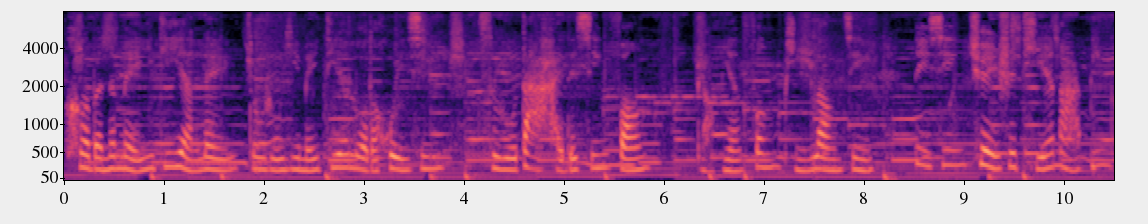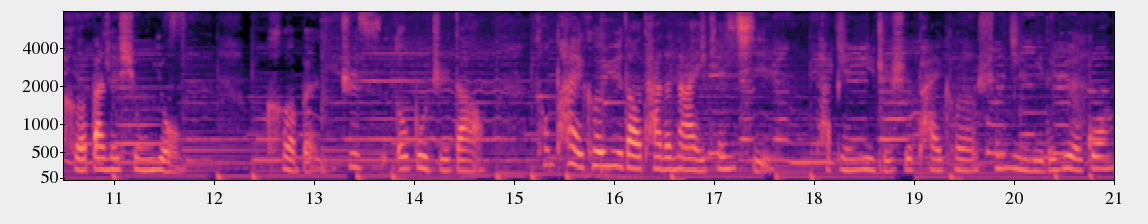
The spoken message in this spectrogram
赫本的每一滴眼泪都如一枚跌落的彗星，刺入大海的心房。表面风平浪静，内心却已是铁马冰河般的汹涌。赫本至死都不知道，从派克遇到他的那一天起，他便一直是派克生命里的月光，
